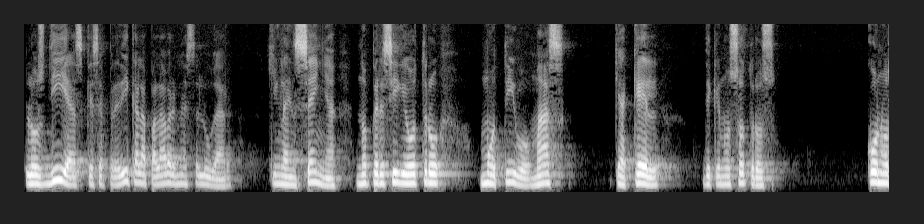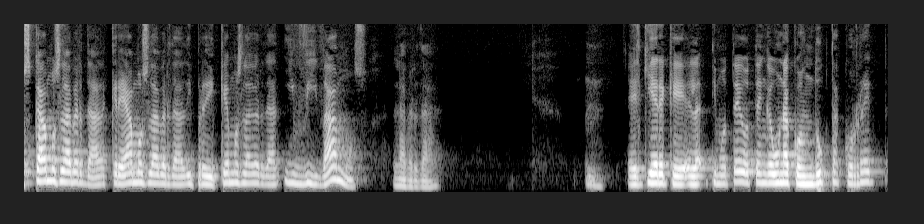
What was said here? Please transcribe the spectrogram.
los días que se predica la palabra en este lugar, quien la enseña no persigue otro motivo más que aquel de que nosotros conozcamos la verdad, creamos la verdad y prediquemos la verdad y vivamos la verdad. Él quiere que Timoteo tenga una conducta correcta,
